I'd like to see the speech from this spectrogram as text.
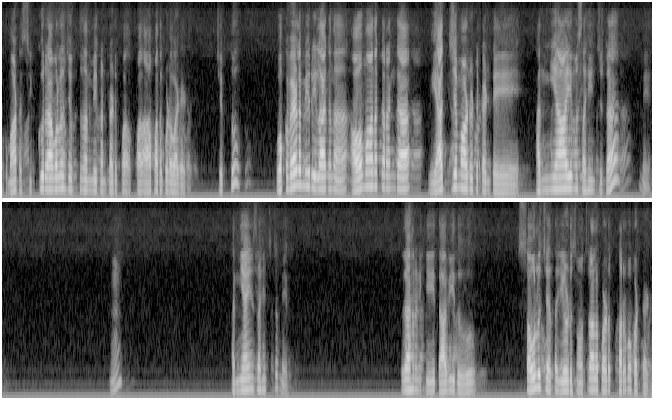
ఒక మాట సిగ్గు రావాలని చెప్తున్నాను మీకు అంటాడు. ప- ఆ పద కూడా వాడాడు. చెప్తూ ఒకవేళ మీరు ఇలాగన అవమానకరంగా వ్యాజ్యమాడుట కంటే అన్యాయము సహించుట మేలు. అన్యాయం సహించుట మేలు. ఉదాహరణకి దావీదు సౌలు చేత ఏడు సంవత్సరాల పాటు తరుమబడ్డాడు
